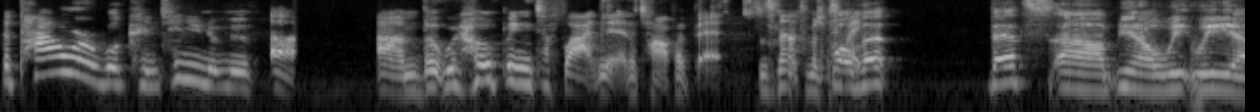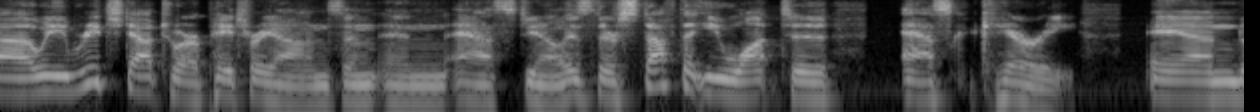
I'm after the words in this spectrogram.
the power will continue to move up, um, but we're hoping to flatten it at the top a bit. So it's not so much. Well, that that's um, you know we we uh, we reached out to our Patreons and and asked you know is there stuff that you want to ask Carrie, and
